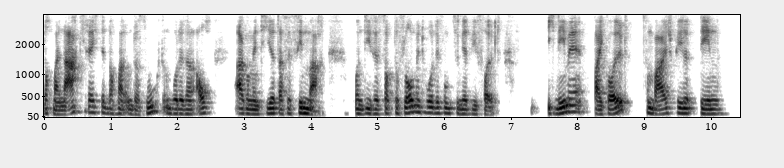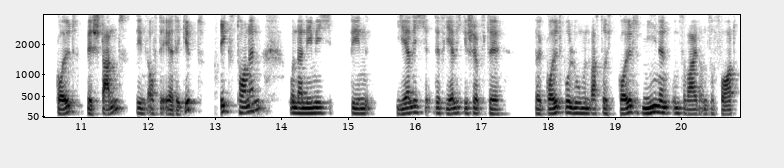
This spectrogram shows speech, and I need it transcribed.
nochmal nachgerechnet, nochmal untersucht und wurde dann auch argumentiert, dass es Sinn macht. Und diese Stock-to-Flow-Methode funktioniert wie folgt. Ich nehme bei Gold zum Beispiel den Goldbestand, den es auf der Erde gibt, x Tonnen, und dann nehme ich den jährlich, das jährlich geschöpfte äh, Goldvolumen, was durch Goldminen und so weiter und so fort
